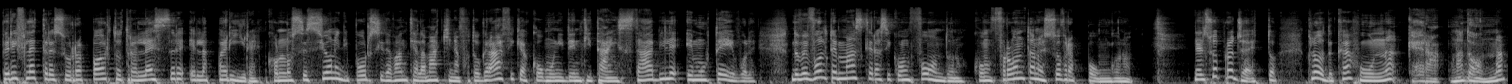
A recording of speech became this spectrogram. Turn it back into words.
per riflettere sul rapporto tra l'essere e l'apparire, con l'ossessione di porsi davanti alla macchina fotografica come un'identità instabile e mutevole, dove volto e maschera si confondono, confrontano e sovrappongono. Nel suo progetto, Claude Cahun, che era una donna,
